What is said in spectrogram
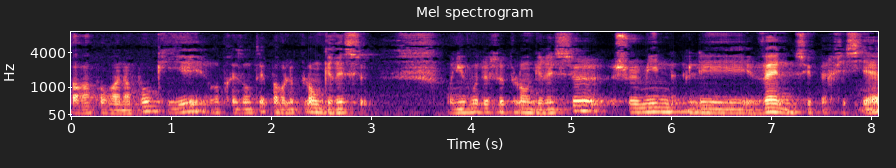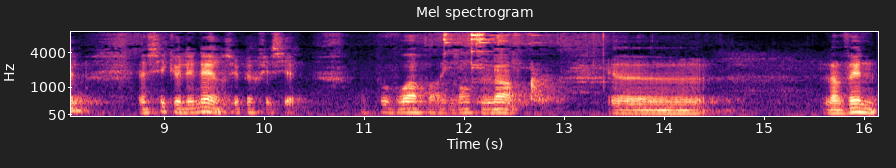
par rapport à la peau qui est représenté par le plan graisseux. Au niveau de ce plan graisseux cheminent les veines superficielles ainsi que les nerfs superficiels. On peut voir par exemple là euh, la veine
